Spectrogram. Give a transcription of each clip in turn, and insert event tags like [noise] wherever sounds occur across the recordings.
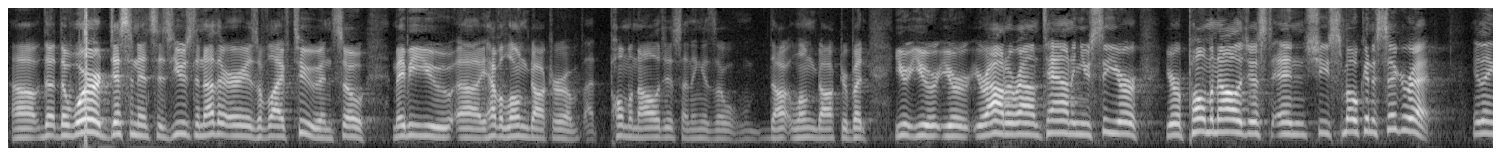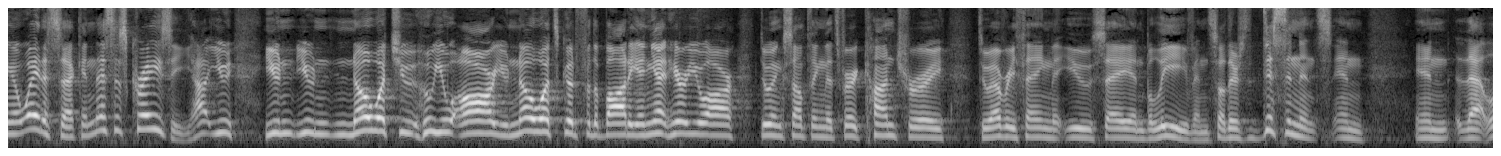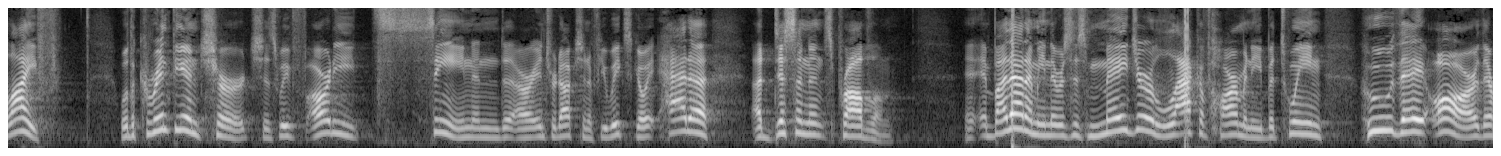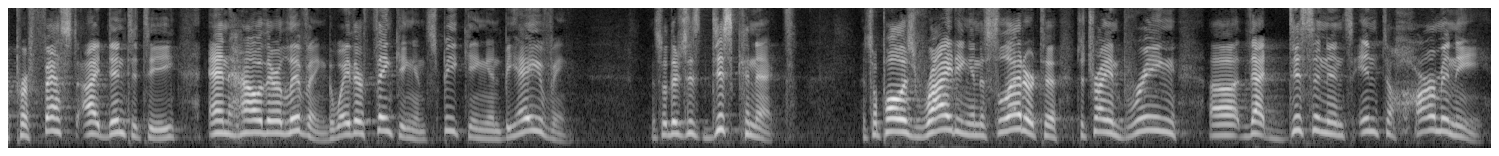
Uh, the, the word dissonance is used in other areas of life too. And so maybe you, uh, you have a lung doctor, a pulmonologist, I think is a lung doctor, but you, you, you're, you're out around town and you see your, your pulmonologist and she's smoking a cigarette. You're thinking, wait a second, this is crazy. How, you, you, you know what you, who you are, you know what's good for the body, and yet here you are doing something that's very contrary to everything that you say and believe. And so there's dissonance in, in that life. Well, the Corinthian church, as we've already seen in our introduction a few weeks ago, it had a, a dissonance problem. And by that I mean there was this major lack of harmony between who they are, their professed identity, and how they're living, the way they're thinking and speaking and behaving. And so there's this disconnect. And so Paul is writing in this letter to, to try and bring uh, that dissonance into harmony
